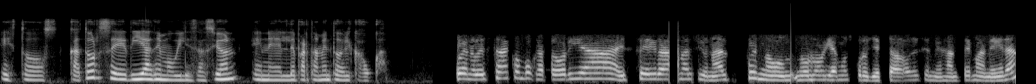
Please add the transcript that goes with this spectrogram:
estos 14 días de movilización en el departamento del Cauca. Bueno, esta convocatoria, este gran nacional, pues no, no lo habíamos proyectado de semejante manera.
